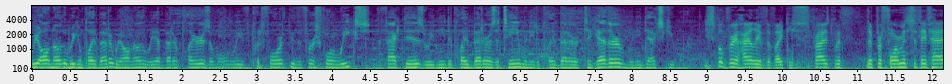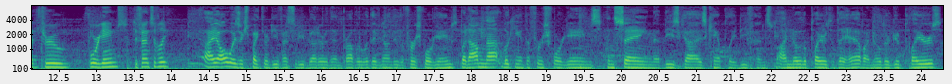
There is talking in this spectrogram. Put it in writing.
we all know that we can play better. We all know that we have better players than what we've put forth through the first four weeks. The fact is, we need to play better as a team. We need to play better together. We need to execute more. You spoke very highly of the Vikings. You surprised with the performance that they've had through four games defensively? I always expect their defense to be better than probably what they've done through the first four games, but I'm not looking at the first four games and saying that these guys can't play defense. I know the players that they have. I know they're good players.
